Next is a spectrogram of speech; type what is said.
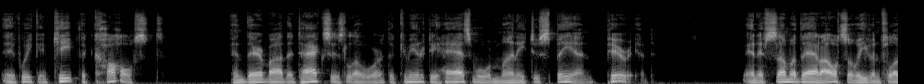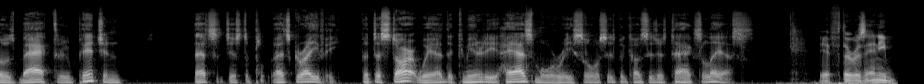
if we can keep the cost and thereby the taxes lower, the community has more money to spend, period. And if some of that also even flows back through pension, that's just a, that's gravy. But to start with, the community has more resources because it is taxed less. If there was any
